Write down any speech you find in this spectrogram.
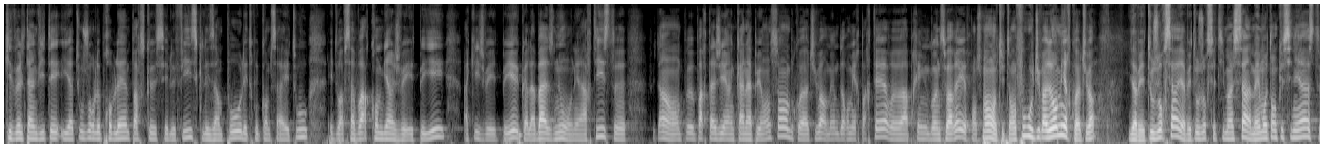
qui veulent t'inviter, il y a toujours le problème parce que c'est le fisc, les impôts, les trucs comme ça et tout. Ils doivent savoir combien je vais être payé, à qui je vais être payé. Qu'à la base, nous, on est artistes. Putain, on peut partager un canapé ensemble, quoi. Tu vois, même dormir par terre euh, après une bonne soirée. Franchement, tu t'en fous ou tu vas dormir, quoi. Tu vois. Il y avait toujours ça, il y avait toujours cette image-ça. Même en tant que cinéaste,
